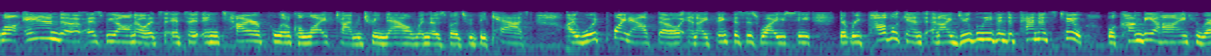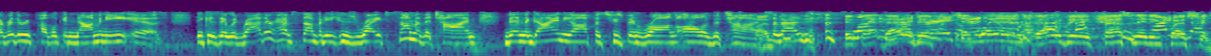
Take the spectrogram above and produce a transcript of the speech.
Well, and uh, as we all know, it's it's an entire political lifetime between now and when those votes would be cast. I would point out, though, and I think this is why you see that Republicans, and I do believe independents too, will come behind whoever the Republican nominee is, because they would rather have somebody who's right some of the time than the guy in the office who's been wrong all of the time. I'm- so that it- that, that would be. That would be a fascinating question.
